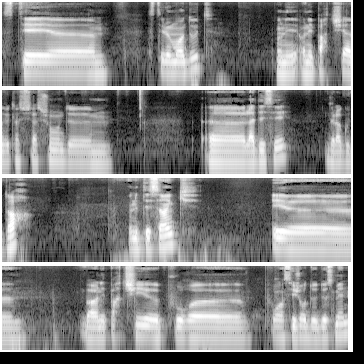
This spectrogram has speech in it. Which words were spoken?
C'était le mois d'août. On est, on parti avec l'association de l'ADC, de la Goutte d'Or. On était cinq et euh, bah, on est parti euh, pour, euh, pour un séjour de deux semaines.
